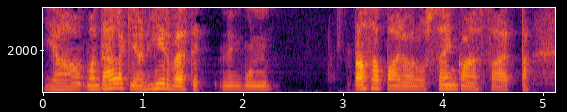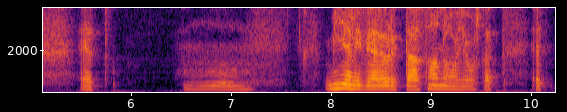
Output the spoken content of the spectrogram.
Ja mä oon täälläkin ihan hirveästi niin kun, tasapainoillut sen kanssa, että, että mm, mieli vielä yrittää sanoa just, että, että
